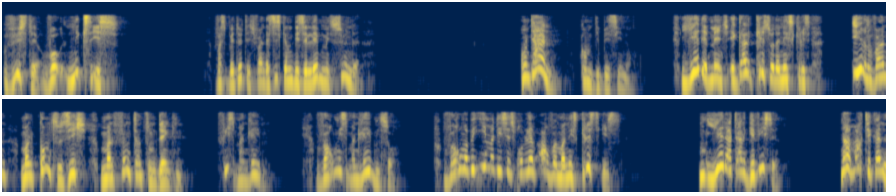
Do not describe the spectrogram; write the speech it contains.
Wüste, wo nichts ist. Was bedeutet Schwein? Das ist genau dieses Leben mit Sünde. Und dann kommt die Besinnung. Jeder Mensch, egal Christ oder nicht Christ, irgendwann, man kommt zu sich, man fängt an zum Denken. Wie ist mein Leben? Warum ist mein Leben so? Warum habe ich immer dieses Problem, auch wenn man nicht Christ ist? Jeder hat eine gewisse. Na, macht dir keine,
